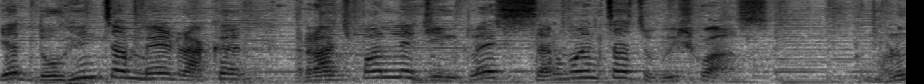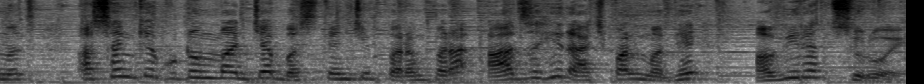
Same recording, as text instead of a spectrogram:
या दोहींचा मेळ राखत राजपालने जिंकलाय सर्वांचाच विश्वास. म्हणूनच असंख्य कुटुंबांच्या बस्त्यांची परंपरा आजही राजपालमध्ये अविरत सुरू आहे.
